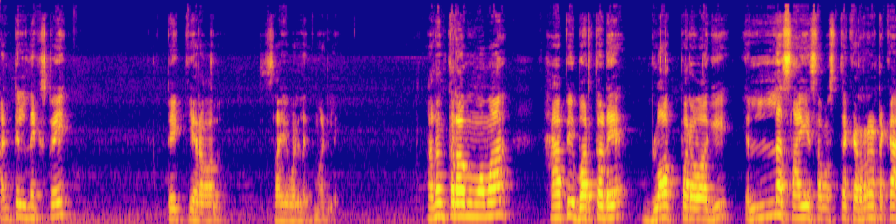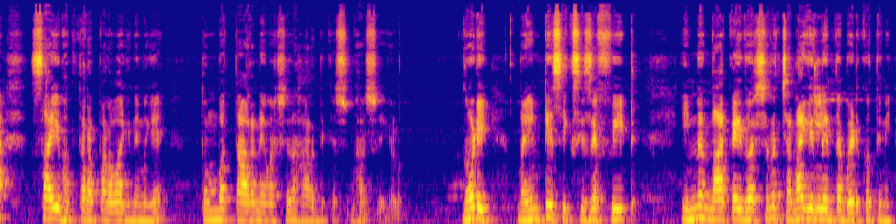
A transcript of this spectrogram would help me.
Until next time take care all Sai ಒಳ್ಳೇದು ಮಾಡಲಿ. ಅನಂತರ ಮಮ್ಮ ಹ್ಯಾಪಿ ಬರ್ತ್ಡೇ ಬ್ಲಾಕ್ ಪರವಾಗಿ ಎಲ್ಲ ಸಾಯಿ ಸಮಸ್ತ ಕರ್ನಾಟಕ ಸಾಯಿ ಭಕ್ತರ ಪರವಾಗಿ ನಿಮಗೆ ತೊಂಬತ್ತಾರನೇ ವರ್ಷದ ಹಾರ್ದಿಕ ಶುಭಾಶಯಗಳು. ನೋಡಿ ninety six is a feat ಇನ್ನೊಂದು ನಾಲ್ಕೈದು ವರ್ಷನೂ ಚೆನ್ನಾಗಿರಲಿ ಅಂತ ಬೇಡ್ಕೋತೀನಿ.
